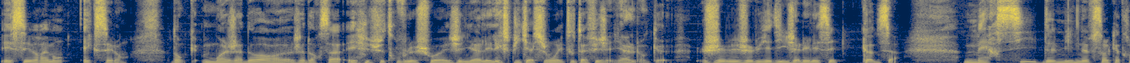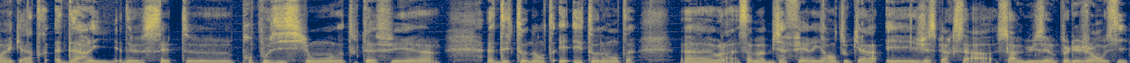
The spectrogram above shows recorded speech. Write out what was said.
et c'est vraiment excellent donc moi j'adore euh, j'adore ça et je trouve le choix est génial et l'explication est tout à fait géniale donc euh, je, je lui ai dit que j'allais laisser comme ça merci de 1984 Dari de cette euh, proposition tout à fait euh, détonnante et étonnante. Voilà, ça m'a bien fait rire en tout cas, et j'espère que ça, ça a amusé un peu les gens aussi.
